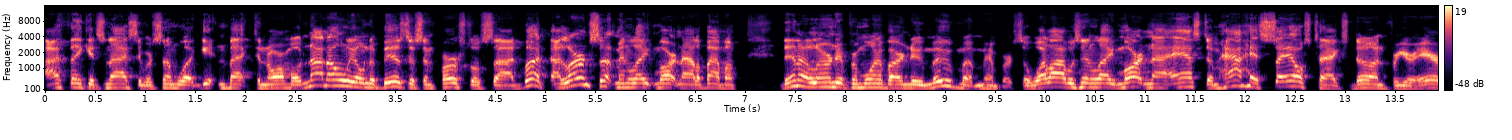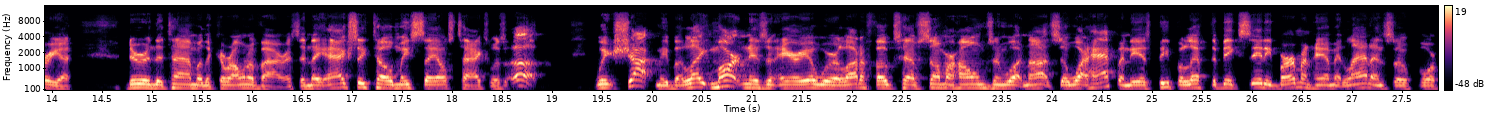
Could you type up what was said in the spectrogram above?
I think it's nice that we're somewhat getting back to normal, not only on the business and personal side, but I learned something in Lake Martin, Alabama. Then I learned it from one of our new movement members. So while I was in Lake Martin, I asked him, How has sales tax done for your area? during the time of the coronavirus. And they actually told me sales tax was up, which shocked me. But Lake Martin is an area where a lot of folks have summer homes and whatnot. So what happened is people left the big city, Birmingham, Atlanta, and so forth,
